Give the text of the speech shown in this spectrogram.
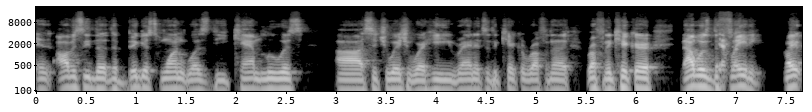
and obviously the the biggest one was the Cam Lewis uh, situation where he ran into the kicker, roughing the roughing the kicker. That was deflating, right?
